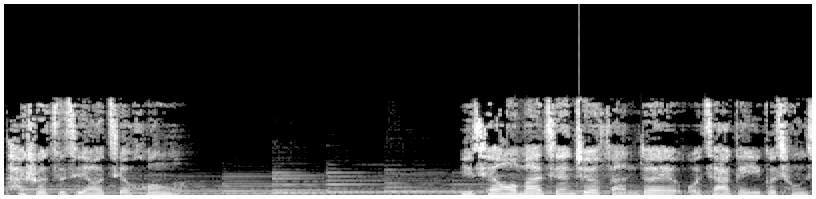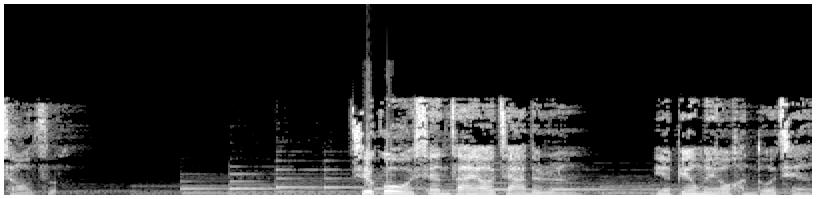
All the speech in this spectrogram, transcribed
他说自己要结婚了。以前我妈坚决反对我嫁给一个穷小子。结果，我现在要嫁的人，也并没有很多钱。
